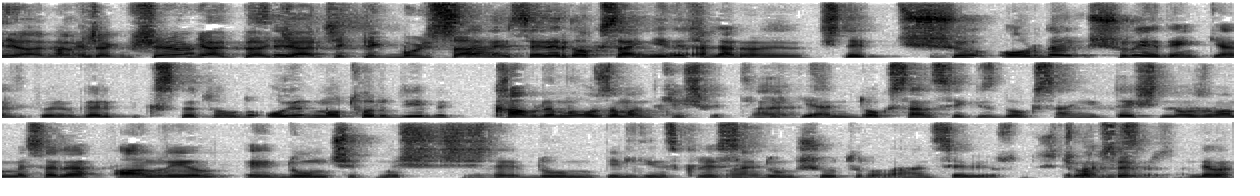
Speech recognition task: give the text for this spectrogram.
yani yapacak bir şey yok yani. Sen- Gerçeklik buysa. Sene, sene 97 falan. İşte şu orada şuraya denk geldik. Böyle bir garip bir kısmet oldu. Oyun motoru diye bir kavramı o zaman keşfettik. Evet. Yani 98-97'de. Şimdi o zaman mesela Unreal e, Doom çıkmış. İşte Doom bildiğiniz klasik Aynen. Doom shooter olan hani seviyorsunuz. İşte Çok severim, Değil mi?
